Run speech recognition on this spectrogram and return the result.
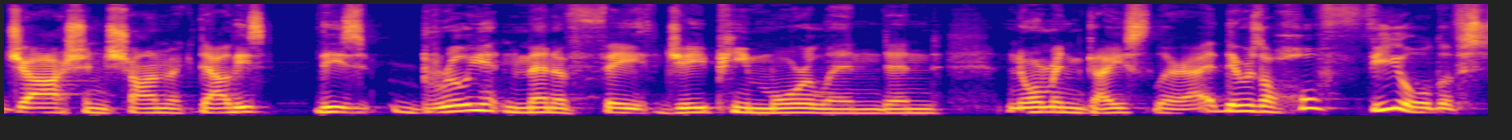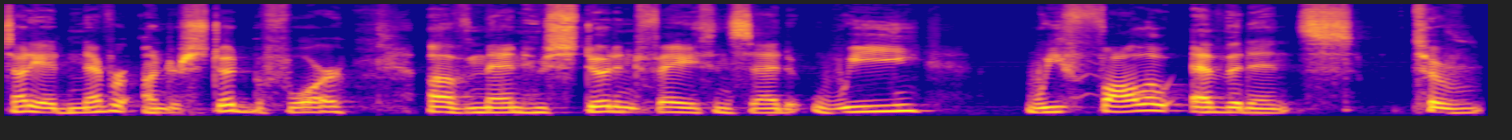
Josh and Sean McDowell. These these brilliant men of faith, J.P. Moreland and Norman Geisler. I, there was a whole field of study I'd never understood before of men who stood in faith and said, "We we follow evidence to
